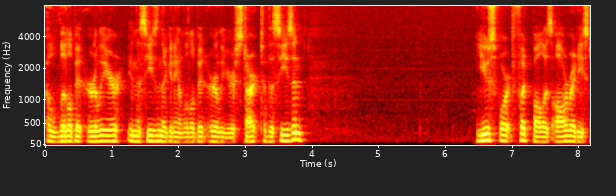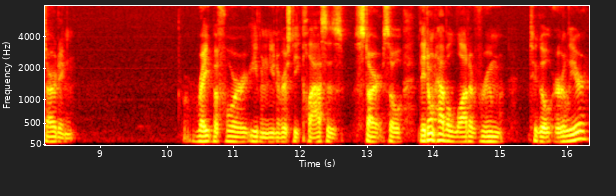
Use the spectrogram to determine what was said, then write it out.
a little bit earlier in the season. They're getting a little bit earlier start to the season. U Sport football is already starting right before even university classes start. So they don't have a lot of room to go earlier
